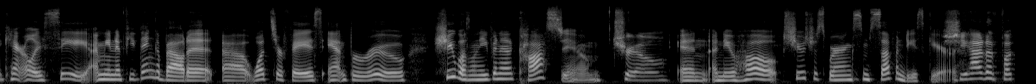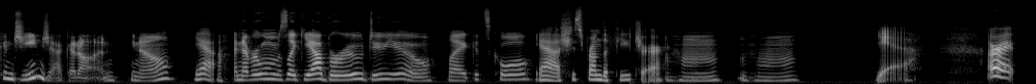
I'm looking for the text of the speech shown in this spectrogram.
you can't really see. I mean, if you think about it, uh, what's her face, Aunt Beru, she wasn't even in a costume true. in A New Hope. She was just wearing some 70s gear. She had a fucking jean jacket on, you know, yeah. and everyone was like, "Yeah, Beru, do you?" Like it's cool. Yeah, she's from the future. Mm-hmm. Mm-hmm. Yeah. All right.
